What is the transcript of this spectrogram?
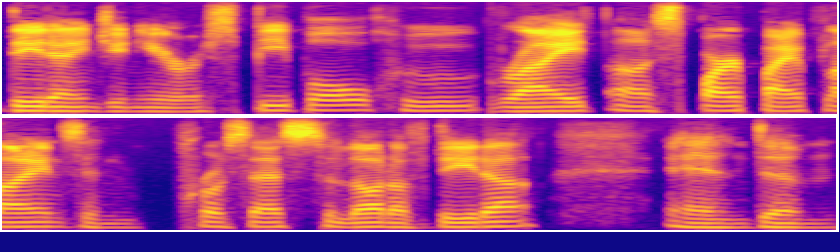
data engineers people who write uh, spark pipelines and process a lot of data and um,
